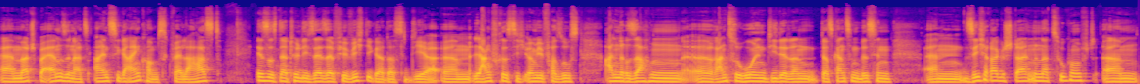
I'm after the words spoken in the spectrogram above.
äh, Merch bei Amazon als einzige Einkommensquelle hast, ist es natürlich sehr, sehr viel wichtiger, dass du dir ähm, langfristig irgendwie versuchst, andere Sachen äh, ranzuholen, die dir dann das Ganze ein bisschen ähm, sicherer gestalten in der Zukunft. Ähm,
